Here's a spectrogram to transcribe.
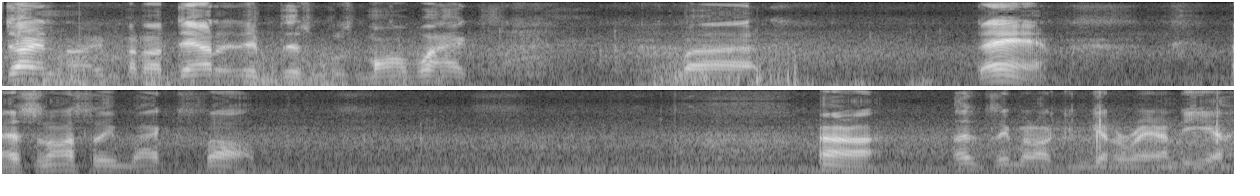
don't know, but I doubt it if this was my wax. But, damn, that's nicely waxed up. Alright, let's see what I can get around here.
